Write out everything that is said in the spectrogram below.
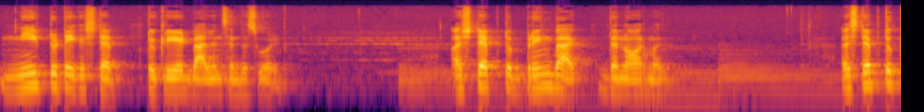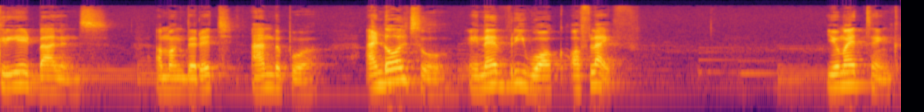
need to take a step to create balance in this world. A step to bring back the normal. A step to create balance among the rich and the poor, and also in every walk of life. You might think,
